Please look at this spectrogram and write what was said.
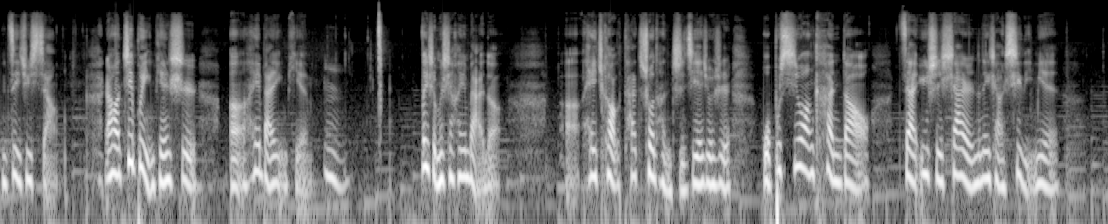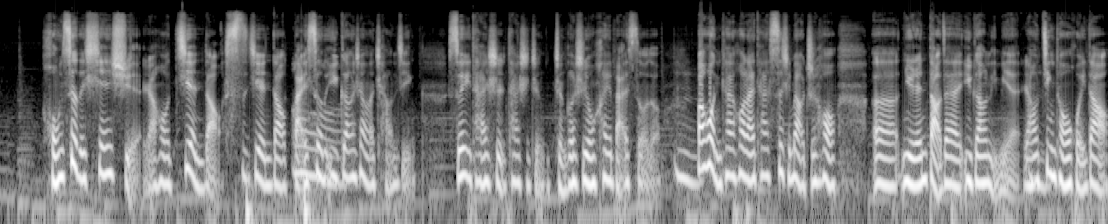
你自己去想。然后这部影片是呃黑白影片，嗯为什么是黑白的？呃，Hitchcock 他说的很直接，就是我不希望看到在浴室杀人的那场戏里面，红色的鲜血，然后溅到四溅到白色的浴缸上的场景，所以它是它是整整个是用黑白色的。嗯，包括你看后来它四十秒之后，呃，女人倒在浴缸里面，然后嗯镜头回到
